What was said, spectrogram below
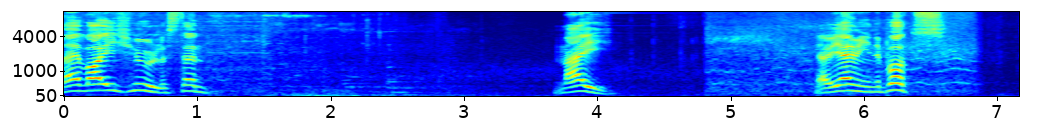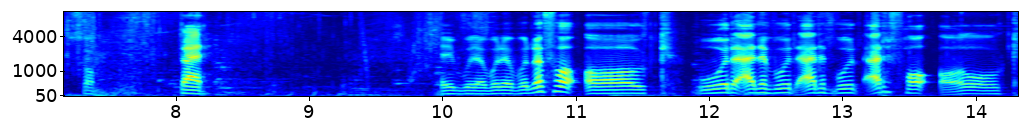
Nei, hva i hulesten? Nei. Ja, vi mine minibots. Sånn. Der. Hey, hvor er, hvor er, hvor er folk? Hvor er det, hvor er det, hvor er folk?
